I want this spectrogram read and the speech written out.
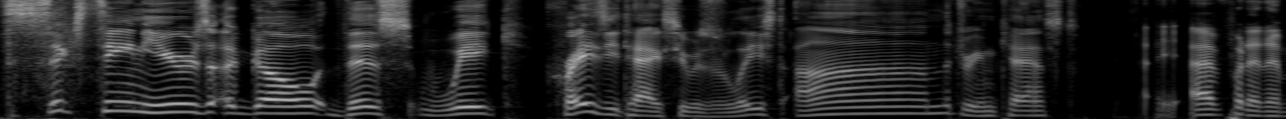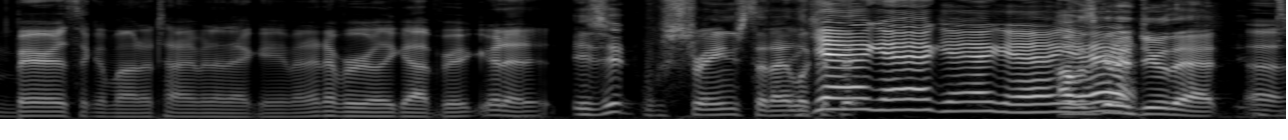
16 years ago this week, Crazy Taxi was released on the Dreamcast. I've put an embarrassing amount of time into that game, and I never really got very good at it. Is it strange that I look yeah, at yeah, yeah, yeah, the, I was going to do that. Uh.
